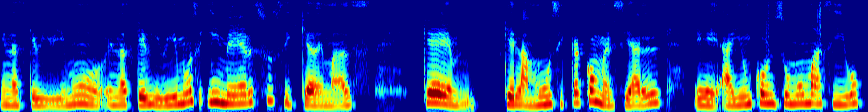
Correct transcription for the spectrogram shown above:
En las que vivimos, en las que vivimos inmersos y que además que, que la música comercial eh, hay un consumo masivo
